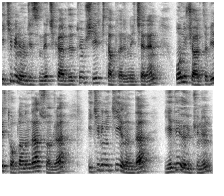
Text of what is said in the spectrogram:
2000 öncesinde çıkardığı tüm şiir kitaplarını içeren 13 artı 1 toplamından sonra 2002 yılında 7 öykünün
